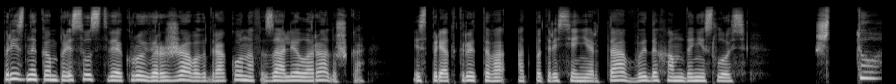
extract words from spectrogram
признаком присутствия крови ржавых драконов залила радужка — из приоткрытого от потрясения рта выдохом донеслось. «Что?»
